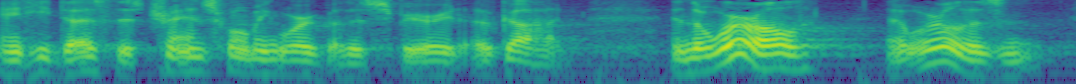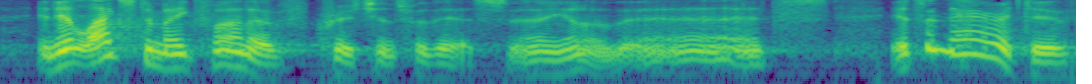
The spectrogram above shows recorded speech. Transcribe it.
And he does this transforming work by the Spirit of God. In the world, the world isn't, and it likes to make fun of Christians for this. Uh, you know, it's it's a narrative.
